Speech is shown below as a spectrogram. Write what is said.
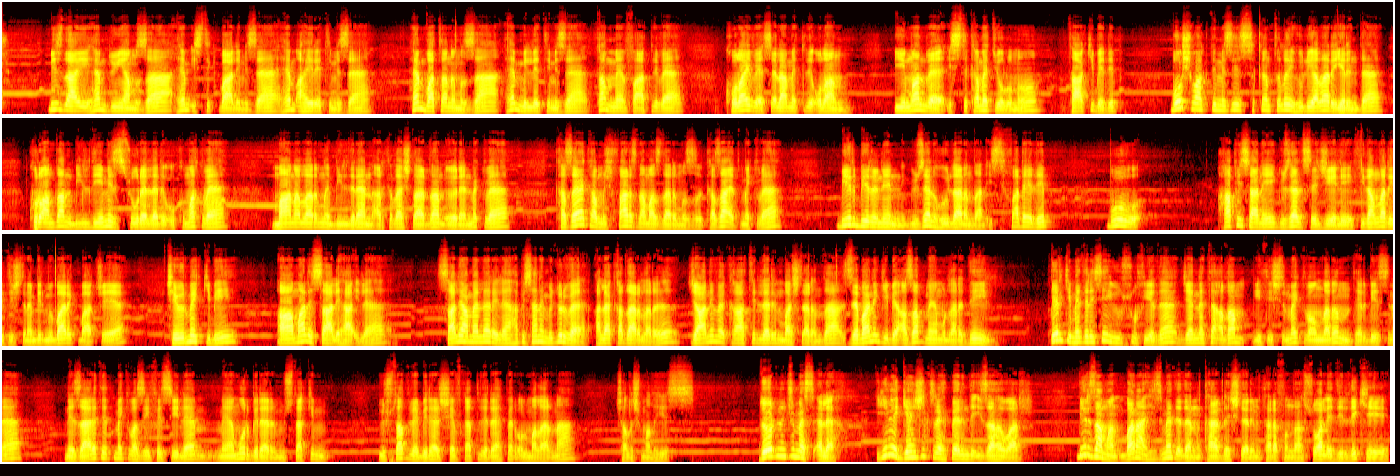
biz dahi hem dünyamıza hem istikbalimize hem ahiretimize hem vatanımıza hem milletimize tam menfaatli ve kolay ve selametli olan iman ve istikamet yolunu takip edip boş vaktimizi sıkıntılı hülyalar yerinde Kur'an'dan bildiğimiz sureleri okumak ve manalarını bildiren arkadaşlardan öğrenmek ve kazaya kalmış farz namazlarımızı kaza etmek ve birbirinin güzel huylarından istifade edip bu hapishaneyi güzel seciyeli fidanlar yetiştiren bir mübarek bahçeye çevirmek gibi amali saliha ile salih ameller ile hapishane müdür ve alakadarları cani ve katillerin başlarında zebani gibi azap memurları değil belki medrese Yusufiye'de cennete adam yetiştirmek ve onların terbiyesine nezaret etmek vazifesiyle memur birer müstakim üstad ve birer şefkatli rehber olmalarına çalışmalıyız. Dördüncü mesele. Yine gençlik rehberinde izahı var. Bir zaman bana hizmet eden kardeşlerim tarafından sual edildi ki,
